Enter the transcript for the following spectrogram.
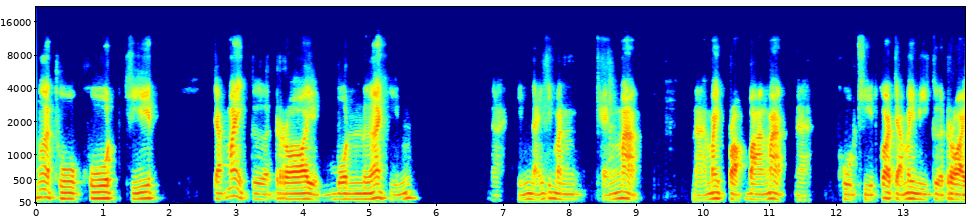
เมื่อถูกขูดขีด จะไม่เกิดรอยบนเนื้อหินนะหินไหนที่มันแข็งมากนะไม่เปราะบางมากนะขูดขีดก็จะไม่มีเกิดรอย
